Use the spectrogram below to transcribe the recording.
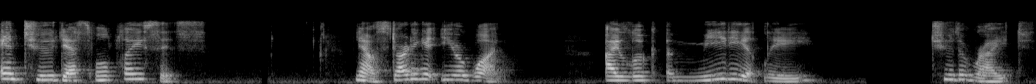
and two decimal places. Now, starting at year one, I look immediately to the right,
